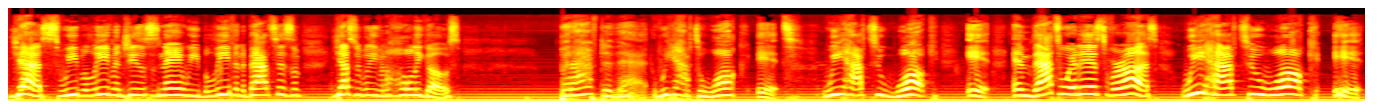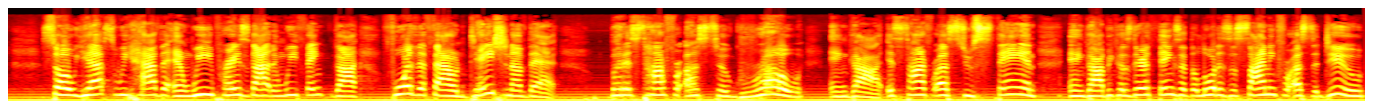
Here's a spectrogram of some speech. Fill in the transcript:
yes, we believe in Jesus' name. We believe in the baptism. Yes, we believe in the Holy Ghost. But after that, we have to walk it. We have to walk it. And that's what it is for us. We have to walk it. So, yes, we have that. And we praise God and we thank God for the foundation of that. But it's time for us to grow in God. It's time for us to stand in God because there are things that the Lord is assigning for us to do,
